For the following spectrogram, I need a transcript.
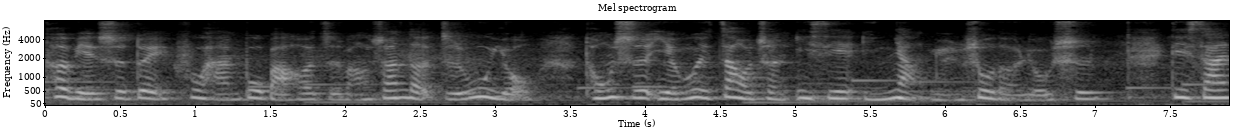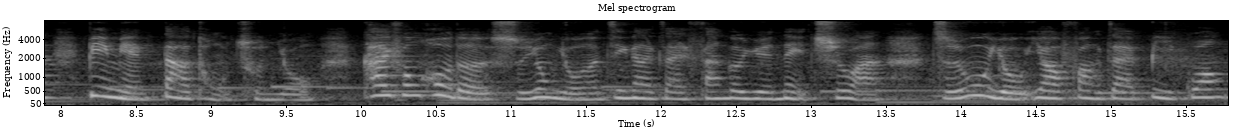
特别是对富含不饱和脂肪酸的植物油，同时也会造成一些营养元素的流失。第三，避免大桶存油。开封后的食用油呢，尽量在三个月内吃完。植物油要放在避光、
